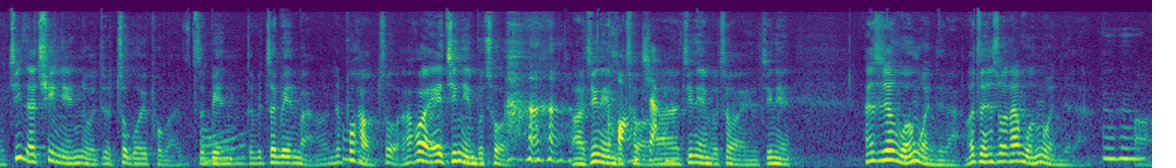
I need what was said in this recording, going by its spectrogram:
我记得去年我就做过一波吧，这边这边这边吧，那不好做。然后后来哎，今年不错 啊，今年不错啊，今年不错哎，今年，但是就稳稳的啦。我只能说它稳稳的啦。嗯哼。啊，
